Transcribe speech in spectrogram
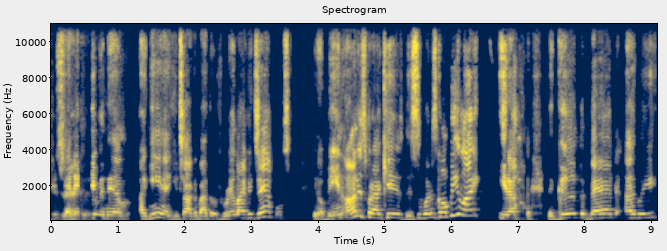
Exactly. And giving them again, you talk about those real life examples. You know, being honest with our kids. This is what it's going to be like. You know, the good, the bad, the ugly,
